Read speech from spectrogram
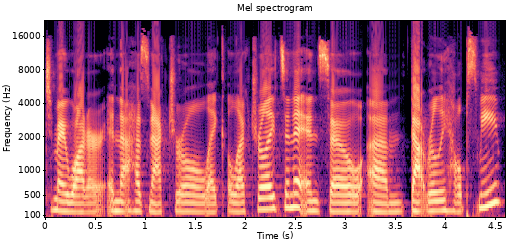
to my water, and that has natural like electrolytes in it, and so um, that really helps me.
